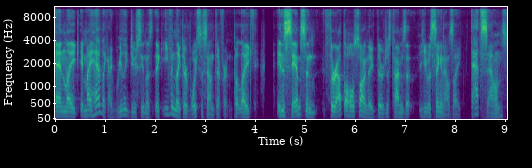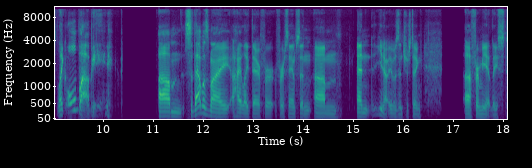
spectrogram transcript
And like in my head, like I really do see them as like even like their voices sound different. But like in Samson, throughout the whole song, like there were just times that he was singing, I was like, that sounds like old Bobby. um, so that was my highlight there for for Samson. Um, and you know, it was interesting, uh, for me at least.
